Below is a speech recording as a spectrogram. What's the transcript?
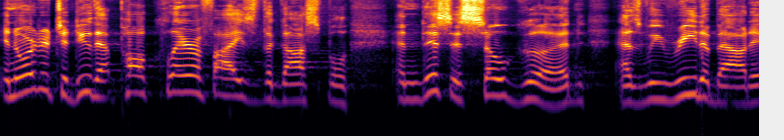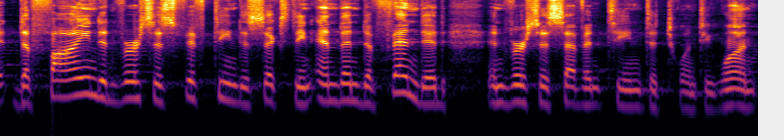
in order to do that, Paul clarifies the gospel, and this is so good as we read about it, defined in verses 15 to 16, and then defended in verses 17 to 21.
